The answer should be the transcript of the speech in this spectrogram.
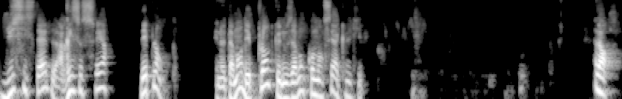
du système de la rhizosphère des plantes, et notamment des plantes que nous avons commencé à cultiver. Alors,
